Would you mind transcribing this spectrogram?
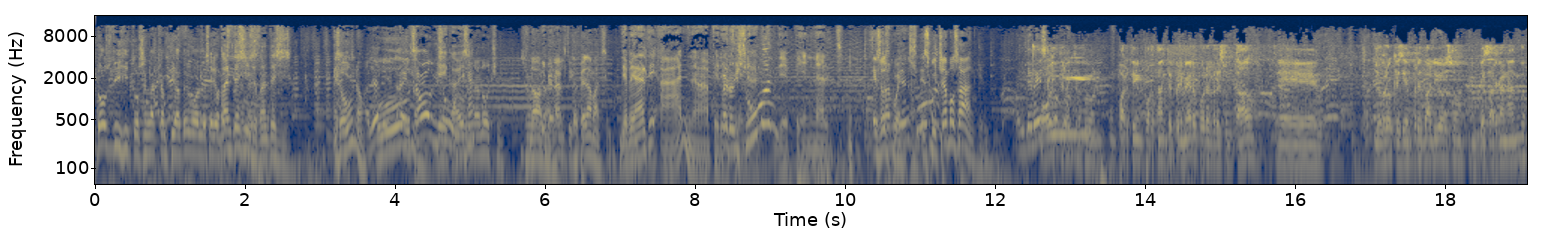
dos dígitos en la cantidad de goles. ¿Pero cuántos hizo? ¿Cuántos hizo? Hizo uno. Ayer, Uno. el sábado hizo ¿De uno cabeza? en la noche. No, no, penalti. de pena máxima. ¿De penalti? Ah, no, pero. Pero de ¿y penalti, suman? De penalti. Esos suman. Escuchemos a Ángel. El de Messi. Hoy creo que fue un, un partido importante, primero por el resultado. Eh, yo creo que siempre es valioso empezar ganando. Eh,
